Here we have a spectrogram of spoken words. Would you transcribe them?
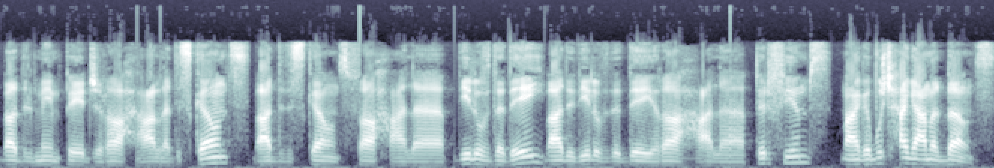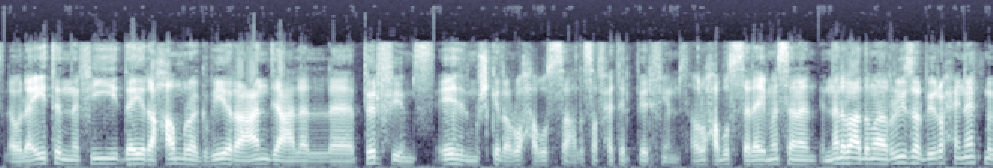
بعد ال main page راح على discounts بعد discounts راح على deal of the day بعد deal of the day راح على perfumes ما عجبوش حاجة عمل bounce لو لقيت إن في دايرة حمراء كبيرة عندي على ال perfumes إيه المشكلة؟ أروح أبص على صفحة ال perfumes هروح أبص ألاقي مثلا إن أنا بعد ما ال user بيروح هناك ما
